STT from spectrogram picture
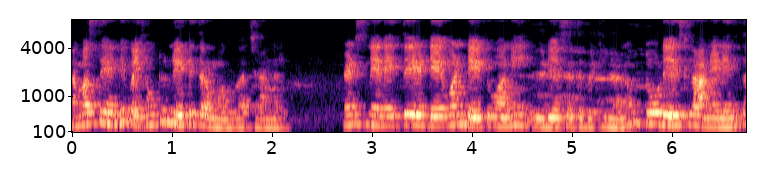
నమస్తే అండి. వెల్కమ్ టు నేటి తరం మగువ ఛానల్. ఫ్రెండ్స్ నేనైతే డే వన్ డే టూ అని వీడియోస్ అయితే పెట్టినాను. టూ డేస్లో నేను ఎంత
